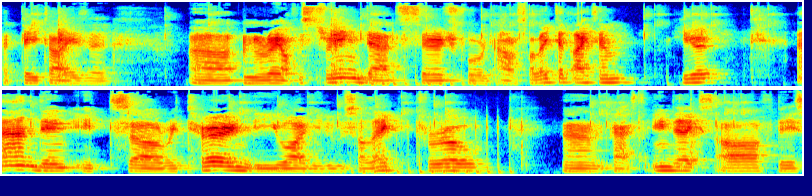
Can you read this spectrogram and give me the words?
that data is a uh, an array of string that search for our selected item here and then it uh, return the UI view select row and the index of this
